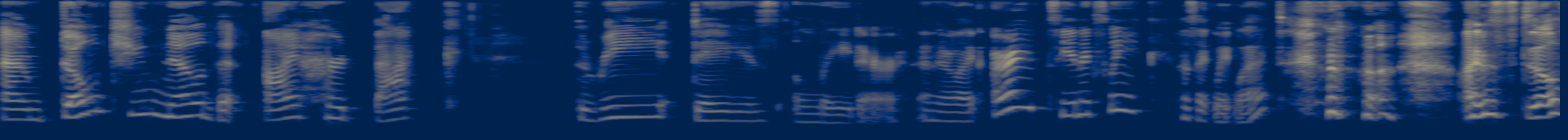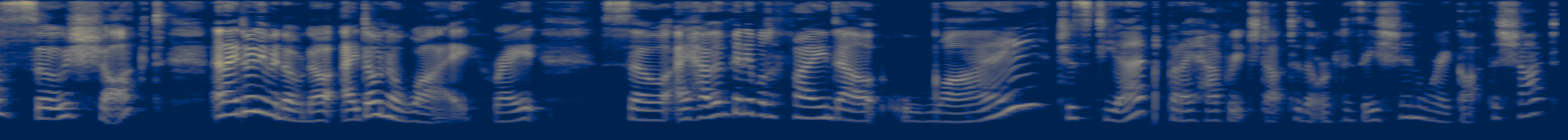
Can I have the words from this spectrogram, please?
And don't you know that I heard back three days later. And they're like, all right, see you next week. I was like, wait, what? I'm still so shocked. And I don't even know, no, I don't know why, right? So I haven't been able to find out why just yet, but I have reached out to the organization where I got the shot.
